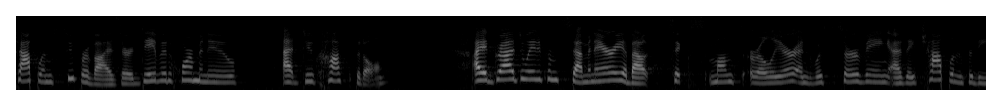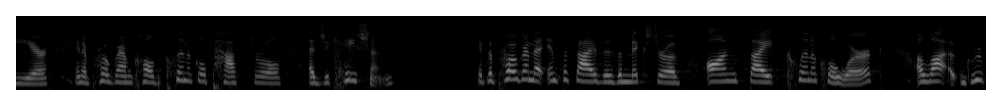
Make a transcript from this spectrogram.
chaplain supervisor, David Hormanu, at Duke Hospital. I had graduated from seminary about six months earlier and was serving as a chaplain for the year in a program called Clinical Pastoral Education. It's a program that emphasizes a mixture of on site clinical work, a lot, group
